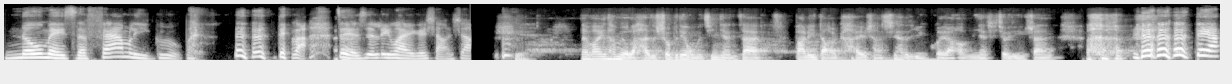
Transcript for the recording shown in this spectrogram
nomads 的 family group，对吧？这也 是另外一个想象。是。那万一他们有了孩子，说不定我们今年在巴厘岛开一场线下的营会，然后明年去旧金山。对呀、啊，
